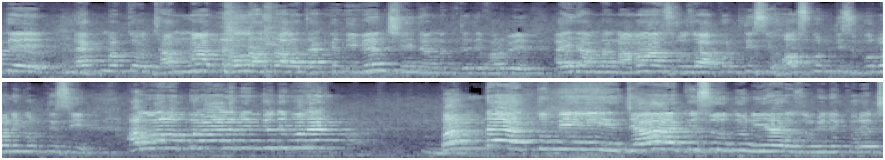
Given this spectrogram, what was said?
জান্নাতে, একমাত্র জান্নাত আল্লাহ তাআলা যাকে দিবেন সেই জান্নাতে যেতে পারবে। এই যে আমরা নামাজ, রোজা করতেছি, হজ করতেছি, কুরবানি করতেছি, আল্লাহ রাব্বুল আলামিন যদি বলেন, বান্দা, তুমি যা কিছু দুনিয়ার জমিনে করেছ,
